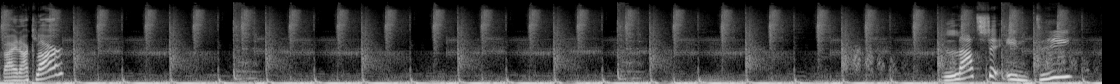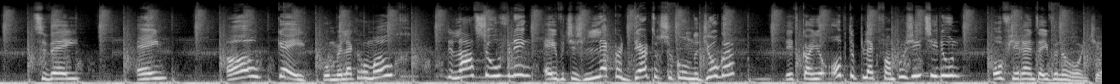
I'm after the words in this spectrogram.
Bijna klaar? Laatste in 3, 2, 1. Oké, kom weer lekker omhoog. De laatste oefening, eventjes lekker 30 seconden joggen. Dit kan je op de plek van positie doen of je rent even een rondje.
